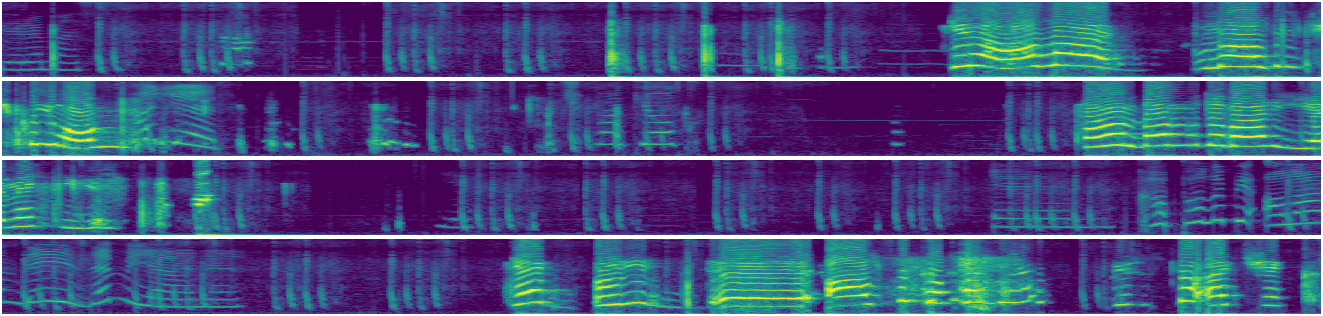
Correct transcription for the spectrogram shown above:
Göremezsin. Yine valla bunu aldım çıkıyorum. Hayır. Çıkmak yok. Tamam ben burada bari yemek yiyeyim. Ye. Eee, kapalı bir alan değil değil mi yani? Ya ön, e, altı kapalı, üstü açık.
